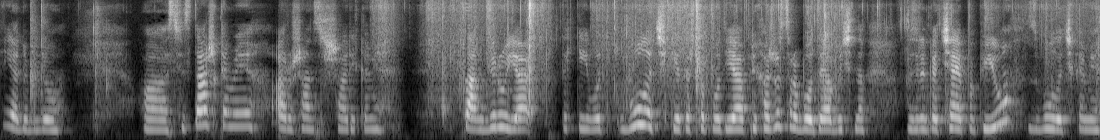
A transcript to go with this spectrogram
Я люблю а, с фисташками, а Рушан с шариками. Так, беру я такие вот булочки. Это чтобы вот я прихожу с работы, обычно быстренько чай попью с булочками.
